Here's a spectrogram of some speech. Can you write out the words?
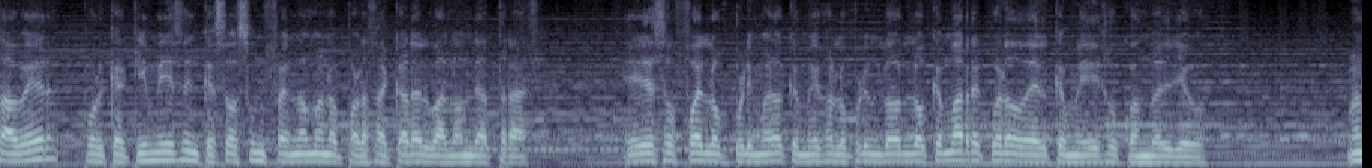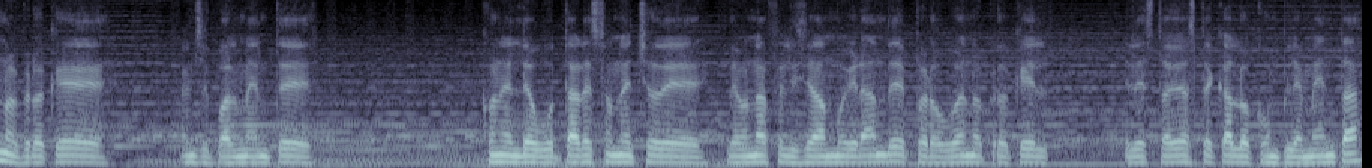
a ver, porque aquí me dicen que sos un fenómeno para sacar el balón de atrás. Y eso fue lo primero que me dijo, lo, lo, lo, que más recuerdo de él que me dijo cuando él llegó. Bueno, creo que principalmente con el debutar es un hecho de, una felicidad muy grande, pero bueno, creo que el, el Estadio Azteca lo complementa.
